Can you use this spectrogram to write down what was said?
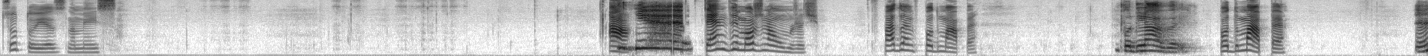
Co to jest na miejsce? A, Nie! tędy można umrzeć. Wpadłem w podmapę. Pod lawej. Pod mapę. E?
